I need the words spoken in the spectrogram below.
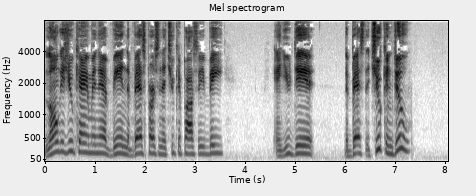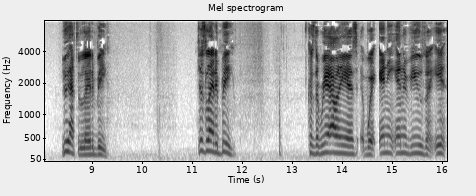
Long as you came in there being the best person that you could possibly be, and you did the best that you can do, you have to let it be. Just let it be. Because the reality is, with any interviews or it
